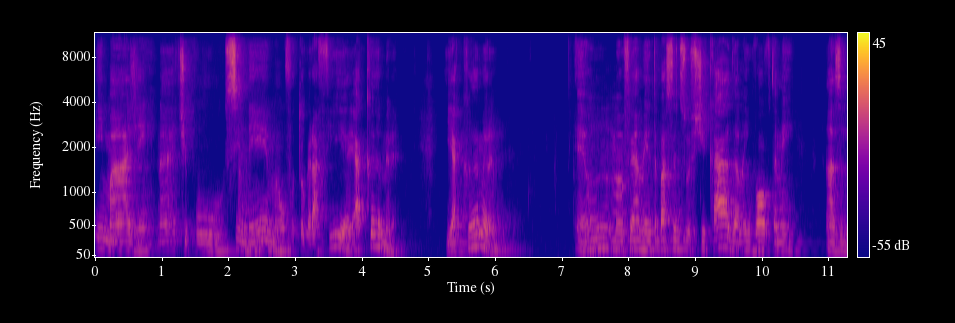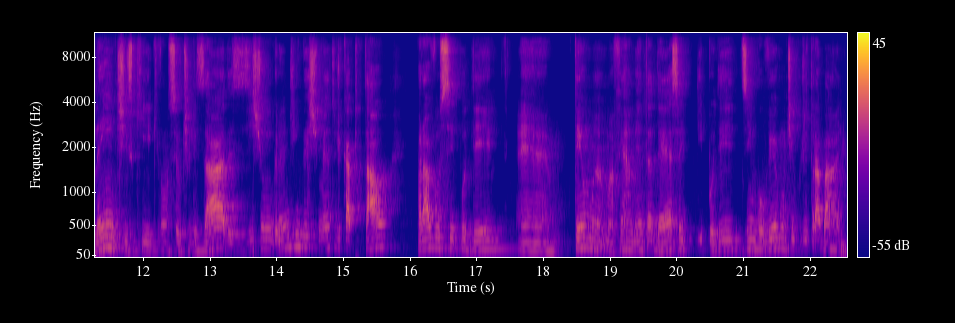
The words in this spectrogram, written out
imagem, né, tipo cinema ou fotografia, é a câmera. E a câmera é um, uma ferramenta bastante sofisticada, ela envolve também as lentes que, que vão ser utilizadas, existe um grande investimento de capital para você poder é, ter uma, uma ferramenta dessa e, e poder desenvolver algum tipo de trabalho.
